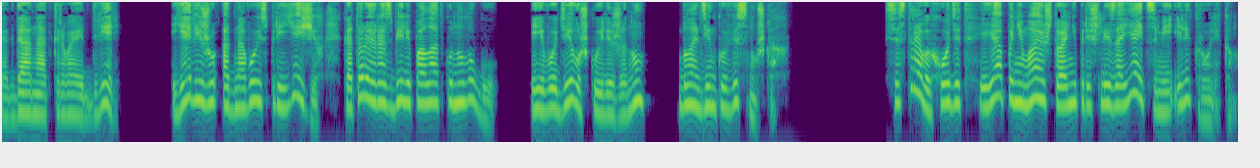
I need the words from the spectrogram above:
Когда она открывает дверь, я вижу одного из приезжих, которые разбили палатку на лугу, и его девушку или жену, блондинку в веснушках. Сестра выходит, и я понимаю, что они пришли за яйцами или кроликом.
